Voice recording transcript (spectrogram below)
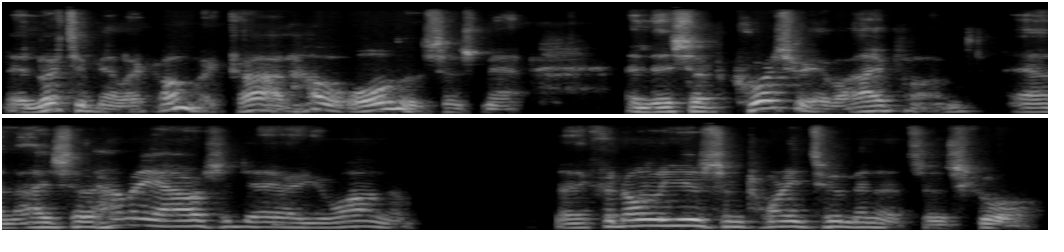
They looked at me like, Oh my God, how old is this man? And they said, Of course we have iPhones. And I said, How many hours a day are you on them? They could only use them 22 minutes in school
